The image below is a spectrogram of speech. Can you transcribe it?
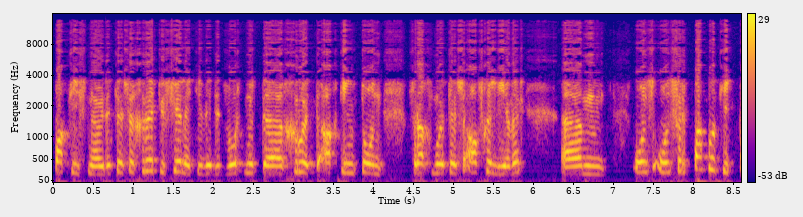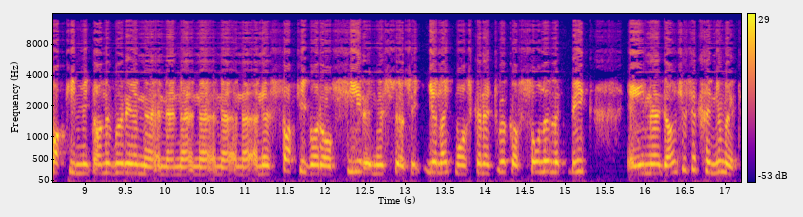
pakkies nou dit is 'n groot hoeveelheid jy weet dit word met 'n uh, groot 18 ton vragmotors afgelewer. Ehm um, ons ons verpak ook die pakkie met ander woorde in 'n in 'n in 'n in 'n in 'n sakkie waar daar vier in is as 'n eenheid maar ons kan dit ook afsonderlik bied en uh, dan soos ek genoem het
